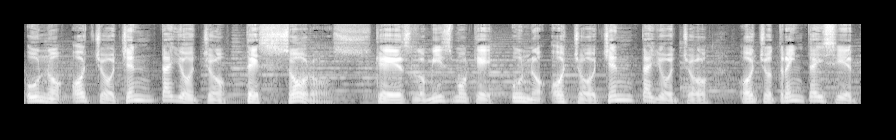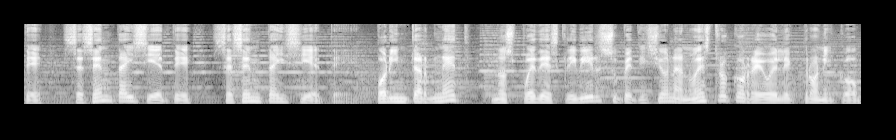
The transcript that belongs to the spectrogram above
1888 Tesoros, que es lo mismo que 1888 837 67 67. Por internet nos puede escribir su petición a nuestro correo electrónico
